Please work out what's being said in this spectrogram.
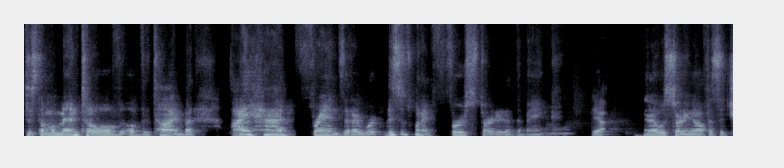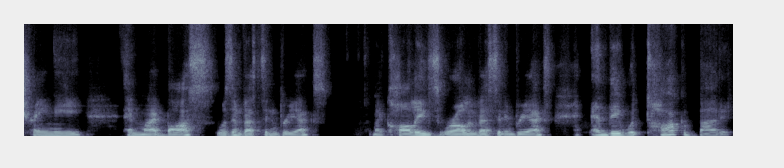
just a memento of, of the time. But i had friends that i worked this is when i first started at the bank. Yeah. and i was starting off as a trainee and my boss was invested in Bre-X. my colleagues were all invested in Bre-X, and they would talk about it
